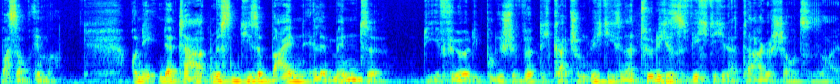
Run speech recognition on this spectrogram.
was auch immer. Und in der Tat müssen diese beiden Elemente, die für die politische Wirklichkeit schon wichtig sind, natürlich ist es wichtig, in der Tagesschau zu sein.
